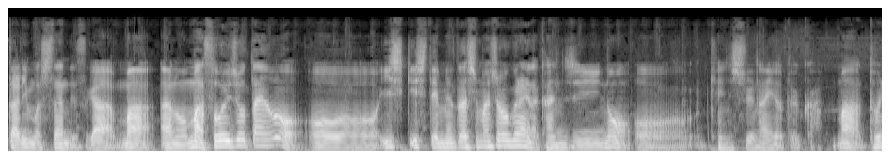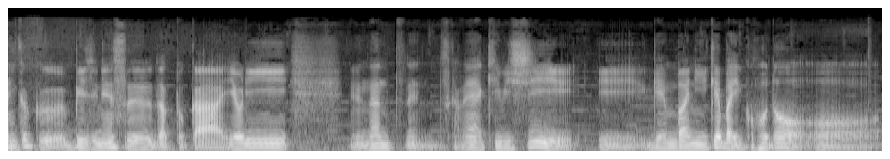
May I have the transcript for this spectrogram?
たりもしたんですがまああのまあそういう状態を意識して目指しましょうぐらいな感じの研修内容というかまあとにかくビジネスだとかよりなんて言うんですかね厳しい現場に行けば行くほど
